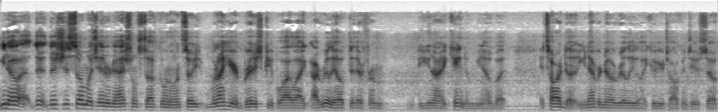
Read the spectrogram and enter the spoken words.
you know, there, there's just so much international stuff going on. So when I hear British people, I like, I really hope that they're from the United Kingdom, you know, but it's hard to you never know really like who you're talking to. So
